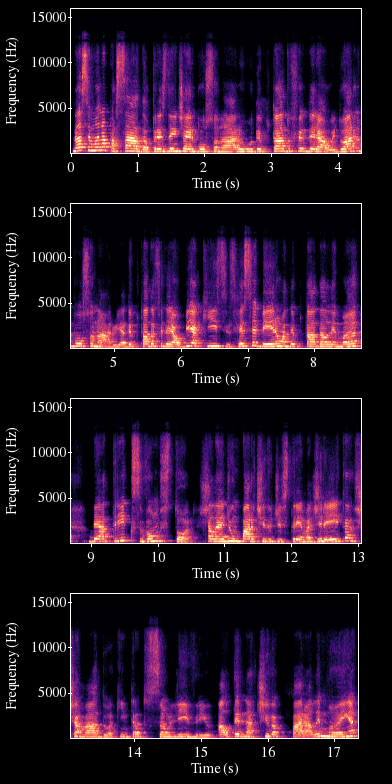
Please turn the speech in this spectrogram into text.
Na semana passada, o presidente Jair Bolsonaro, o deputado federal Eduardo Bolsonaro e a deputada federal Bia Kicis receberam a deputada alemã Beatrix von Storch. Ela é de um partido de extrema direita, chamado aqui em tradução livre Alternativa para a Alemanha,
